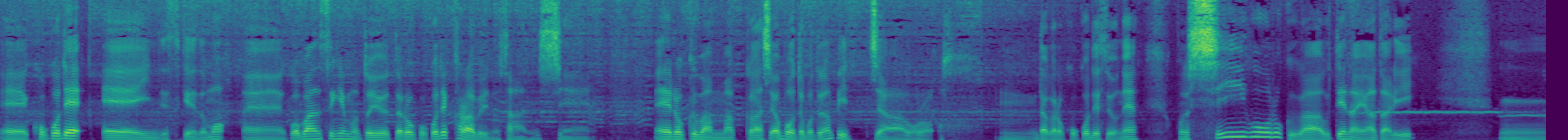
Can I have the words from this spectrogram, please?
えー、ここで、えー、いいんですけれども、えー、5番杉本裕太郎、ここで空振りの三振。えー、6番マッカーシーはボテボテのピッチャーゴロ。うん、だからここですよね。この C56 が打てないあたり、うん、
